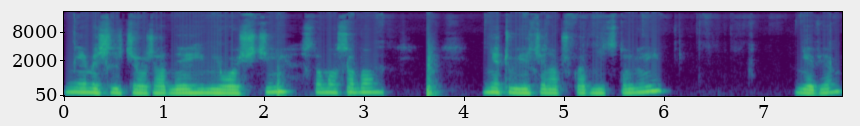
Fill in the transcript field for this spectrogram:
Nie myślicie o żadnej miłości z tą osobą. Nie czujecie na przykład nic do niej? Nie wiem.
